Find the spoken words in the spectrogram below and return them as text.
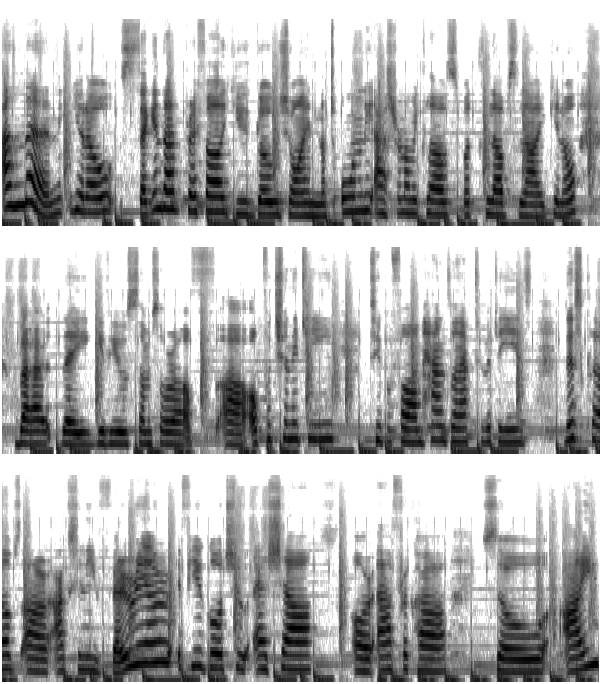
and then you know second i'd prefer you go join not only astronomy clubs but clubs like you know where they give you some sort of uh, opportunity to perform hands-on activities. These clubs are actually very rare if you go to asia or africa. So i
